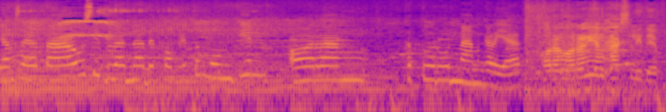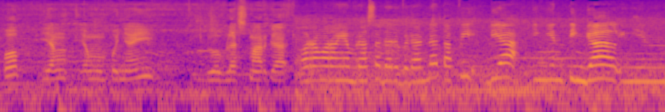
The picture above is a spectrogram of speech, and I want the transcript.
Yang saya tahu sih Belanda Depok itu mungkin orang keturunan kali ya. Orang-orang yang asli Depok yang yang mempunyai 12 marga. Orang-orang yang berasal dari Belanda tapi dia ingin tinggal, ingin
